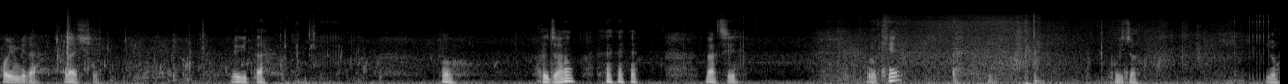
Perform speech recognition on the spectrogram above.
보입니다. 하나씩. 여기 있다. 어 그죠? 낙지. 이렇게 보이죠? 요.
